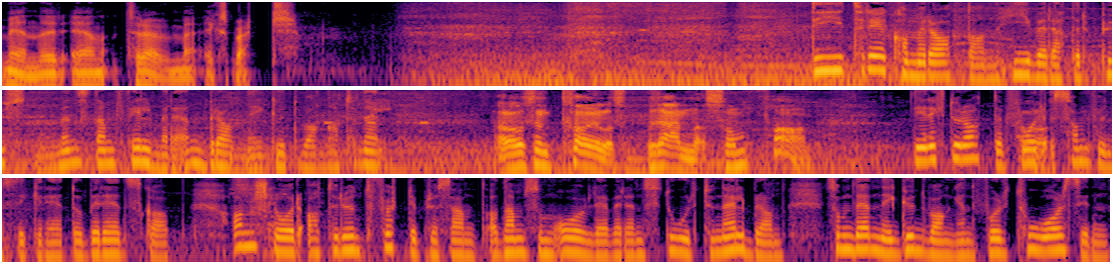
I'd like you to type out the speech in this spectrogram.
mener en traumeekspert. De tre kameratene hiver etter pusten mens de filmer en brann i Gudvangatunnelen. Det er også en trailer som brenner som faen. Direktoratet for samfunnssikkerhet og beredskap anslår at rundt 40% av dem som overlever en stor tunnelbrann som denne i Gudvangen for to år siden,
